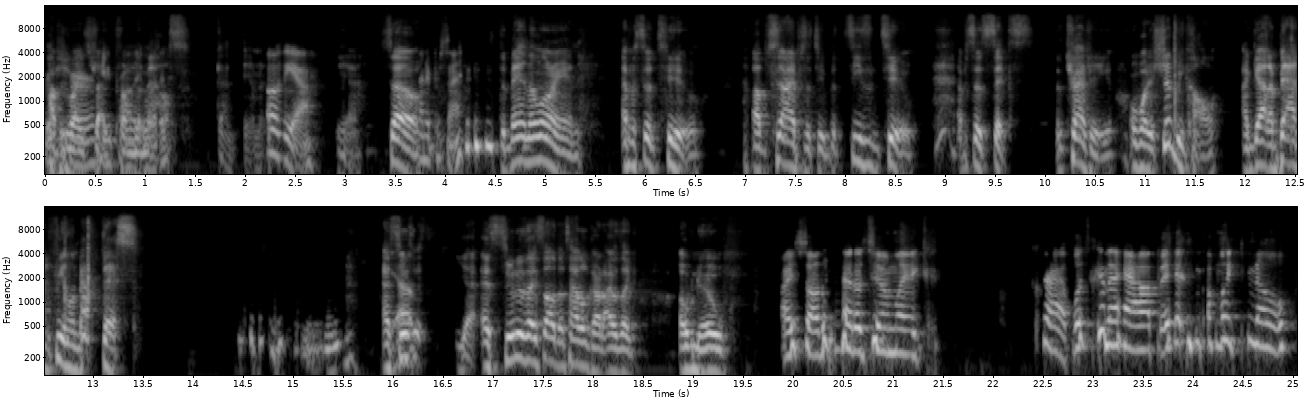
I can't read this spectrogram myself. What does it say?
copyright sure, strike from the would. mouse. God damn it. Oh yeah, Yeah. So hundred percent. The Mandalorian, episode two, uh, not episode two, but season two, episode six, the tragedy, or what it should be called. I got a bad feeling about this. As soon as yeah, as soon as I saw the title card, I was like, oh no. I saw the title too. I'm like, crap, what's gonna happen? I'm like, no.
